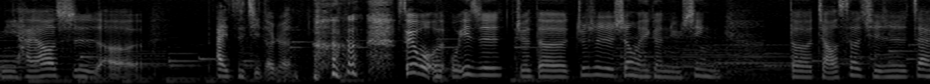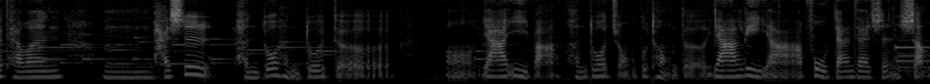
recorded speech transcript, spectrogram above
你还要是呃。爱自己的人，所以我我一直觉得，就是身为一个女性的角色，其实，在台湾，嗯，还是很多很多的，嗯，压抑吧，很多种不同的压力啊，负担在身上。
